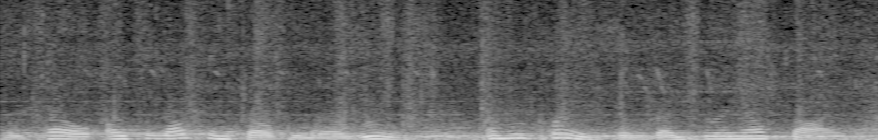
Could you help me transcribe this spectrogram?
Hotel are to lock themselves in their rooms and refrain from venturing outside.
